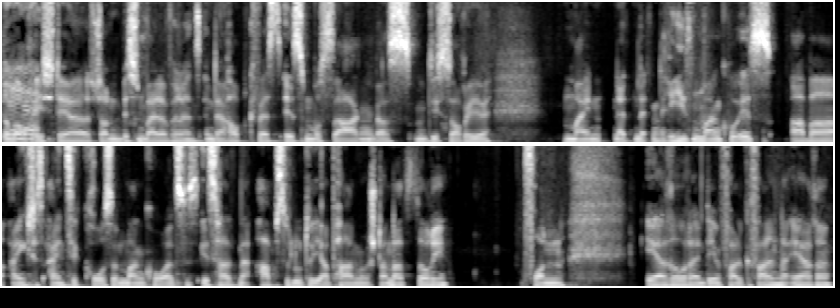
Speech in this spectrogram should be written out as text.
Yeah. Aber auch ich, der schon ein bisschen weiter in der Hauptquest ist, muss sagen, dass die Story mein nicht, nicht ein Riesenmanko ist, aber eigentlich das einzig große Manko. Also es ist halt eine absolute Japano-Standardstory von Ehre oder in dem Fall gefallener Ehre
